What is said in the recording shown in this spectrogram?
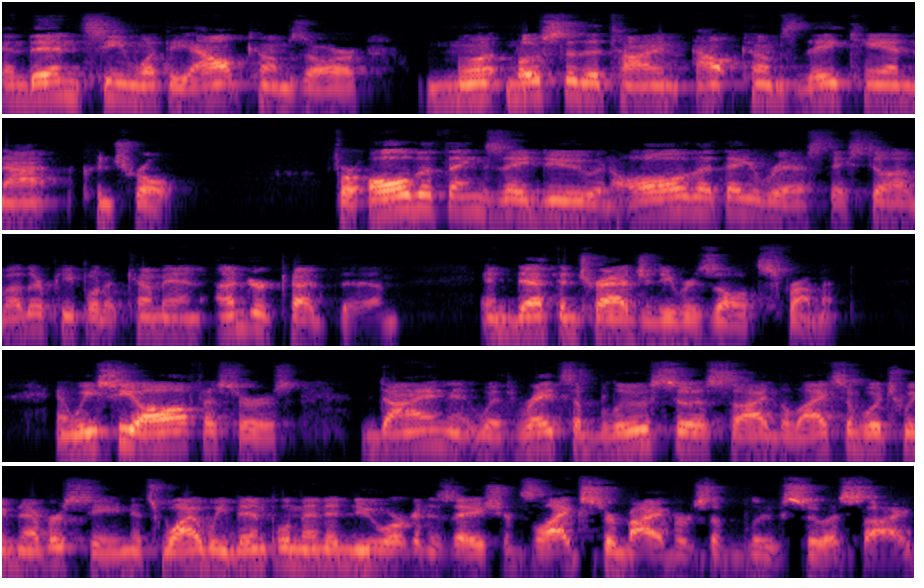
and then seeing what the outcomes are. Most of the time, outcomes they cannot control. For all the things they do and all that they risk, they still have other people that come in, undercut them, and death and tragedy results from it. And we see officers dying with rates of blue suicide, the likes of which we've never seen. It's why we've implemented new organizations like Survivors of Blue Suicide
